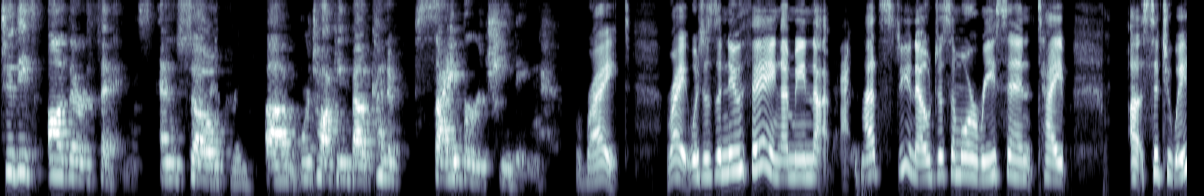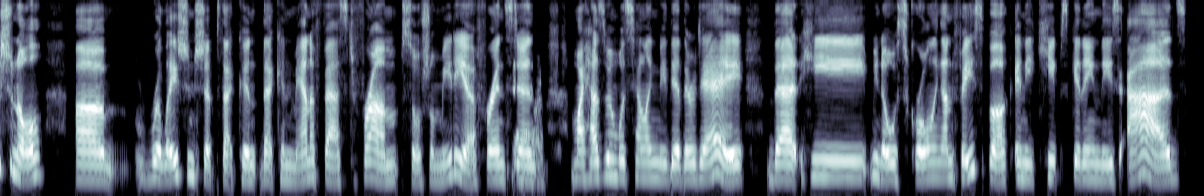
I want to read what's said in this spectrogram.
to these other things. And so um, we're talking about kind of cyber cheating. Right, right, which is a new thing. I mean, that's, you know, just a more recent type uh, situational um, relationships that can that can manifest from social media. For instance, yeah. my husband was telling me the other day that he, you know, was scrolling on Facebook and he keeps getting these ads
